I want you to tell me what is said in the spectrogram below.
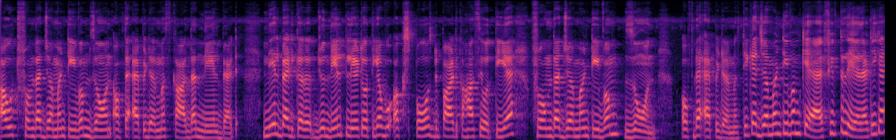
out from the germinative zone of the epidermis कार the nail bed nail bed का जो नेल प्लेट होती है, वो एक्सपोज पार्ट कहाँ से होती है? From the germinative zone of the epidermis ठीक है? जर्मन टीवम क्या है? फिफ्थ लेयर है, ठीक है?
